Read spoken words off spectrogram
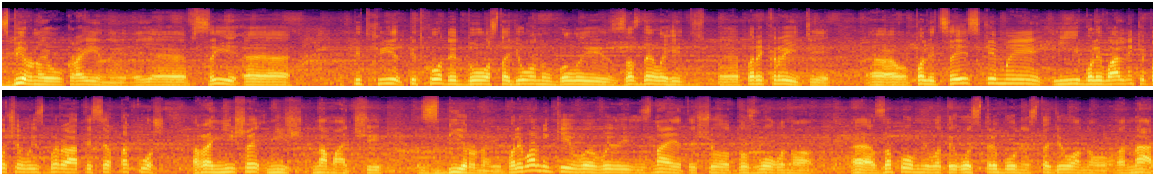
збірної України. Е, Всі е, підходи до стадіону були заздалегідь е, перекриті поліцейськими, і болівальники почали збиратися також раніше, ніж на матчі збірної. Болівальників ви знаєте, що дозволено е, заповнювати ось трибуни стадіону на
